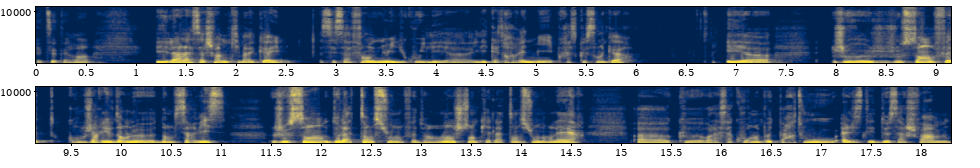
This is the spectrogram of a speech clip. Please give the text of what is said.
etc. Et là, la sage-femme qui m'accueille, c'est sa fin de nuit. Du coup, il est, euh, il est 4h30, presque 5h. Et euh, je, je sens, en fait, quand j'arrive dans le, dans le service, je sens de la tension, en fait. Vraiment, je sens qu'il y a de la tension dans l'air, euh, que voilà, ça court un peu de partout. Elles étaient deux sages-femmes,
